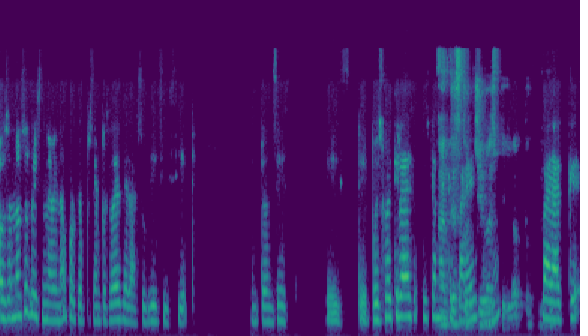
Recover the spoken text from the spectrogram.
o sea, no sub-19, ¿no? Porque pues empezó desde la sub-17. Entonces, este, pues fue creada justamente Antes para eso. Para que,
